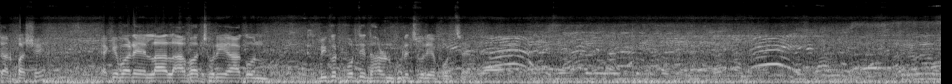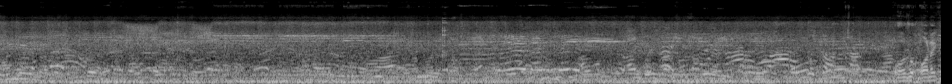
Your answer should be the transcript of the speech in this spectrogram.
চারপাশে। একেবারে লাল আভা ছড়িয়ে আগুন বিকটবর্তী ধারণ করে ছড়িয়ে পড়ছে। অনেক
